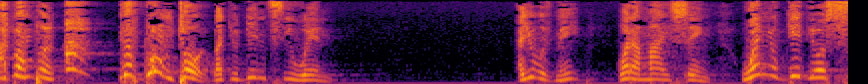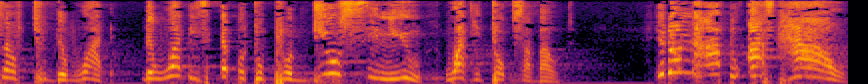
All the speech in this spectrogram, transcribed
at one point, ah, you have grown tall, but you didn't see when. Are you with me? What am I saying? When you give yourself to the word, the word is able to produce in you what it talks about. You don't have to ask how.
